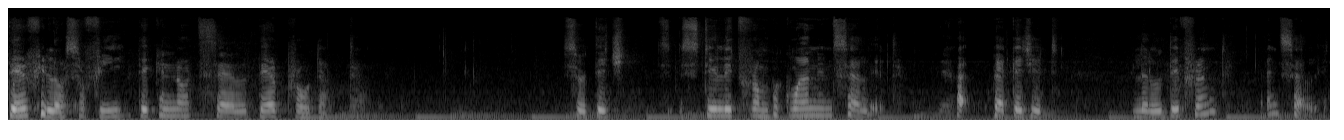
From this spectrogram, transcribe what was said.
their philosophy. They cannot sell their product. Yeah. So they ch- steal it from Bhagwan and sell it. Yeah. Pa- package it a little different and sell it.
